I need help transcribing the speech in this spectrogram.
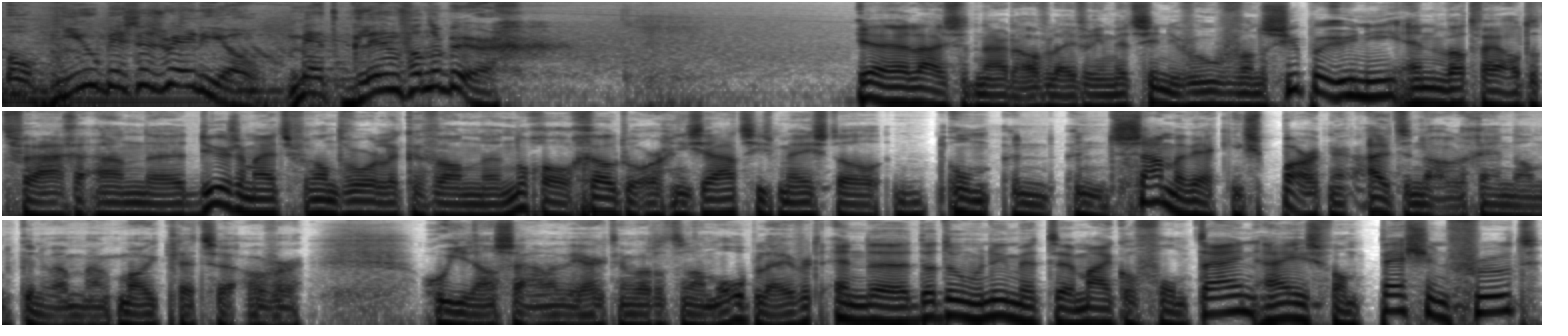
op Nieuw Business Radio met Glenn van der Burg. Je luistert naar de aflevering met Cindy Verhoeven van de Superunie. En wat wij altijd vragen aan uh, duurzaamheidsverantwoordelijken van uh, nogal grote organisaties, meestal om een, een samenwerkingspartner uit te nodigen. En dan kunnen we ook mooi kletsen over hoe je dan samenwerkt en wat het dan allemaal oplevert. En dat doen we nu met Michael Fontijn. Hij is van Passion Fruit.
